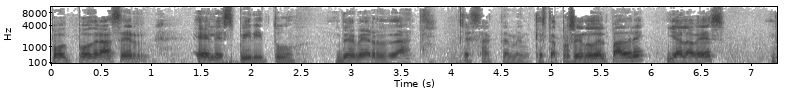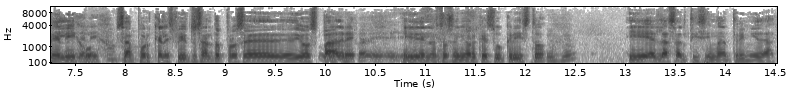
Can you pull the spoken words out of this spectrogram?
po- podrá ser el espíritu de verdad Exactamente. que está procediendo del Padre y a la vez del Hijo. Del Hijo. O sea, porque el Espíritu Santo procede de Dios Padre y- y de nuestro Señor Jesucristo y es la Santísima Trinidad.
